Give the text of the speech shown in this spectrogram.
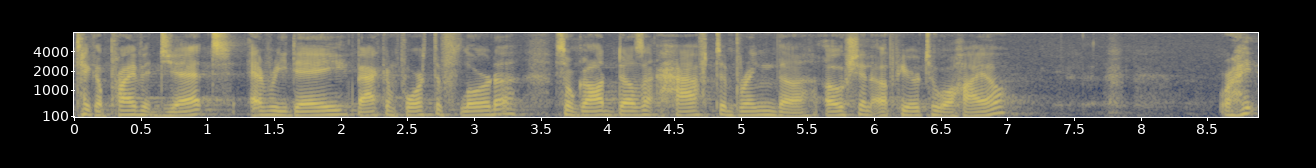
take a private jet every day back and forth to Florida so God doesn't have to bring the ocean up here to Ohio? Right?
